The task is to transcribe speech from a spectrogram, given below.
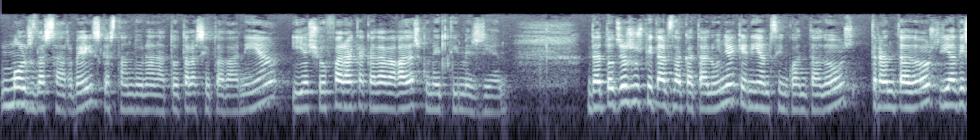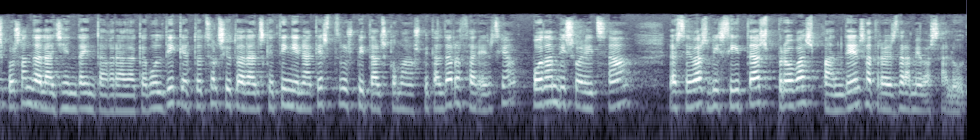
molts de serveis que estan donant a tota la ciutadania i això farà que cada vegada es connecti més gent. De tots els hospitals de Catalunya, que n'hi ha 52, 32 ja disposen de l'agenda integrada, que vol dir que tots els ciutadans que tinguin aquests hospitals com a hospital de referència poden visualitzar les seves visites, proves pendents a través de la meva salut.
